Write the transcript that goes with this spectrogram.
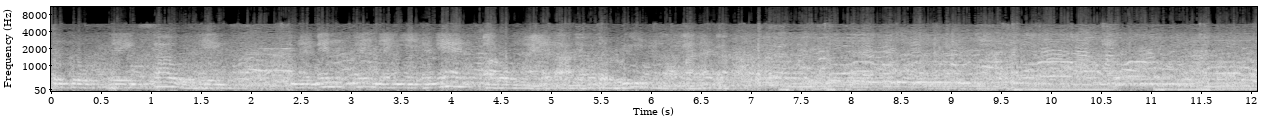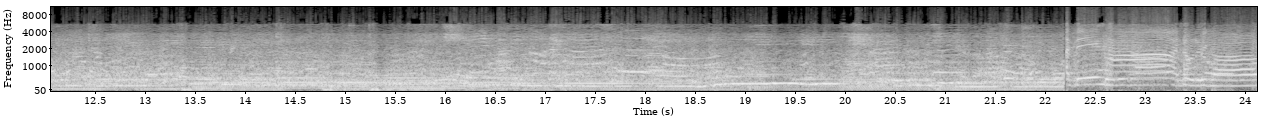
สนุกเพลงเศร้าหรือเพลงในไม่ไม่ในในแง่อารมณ์ไหนก็ตามเนี่ยเขาจะรีดมันออกมาได้แบบ สวัสดีค่ะสวัสดีครับ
